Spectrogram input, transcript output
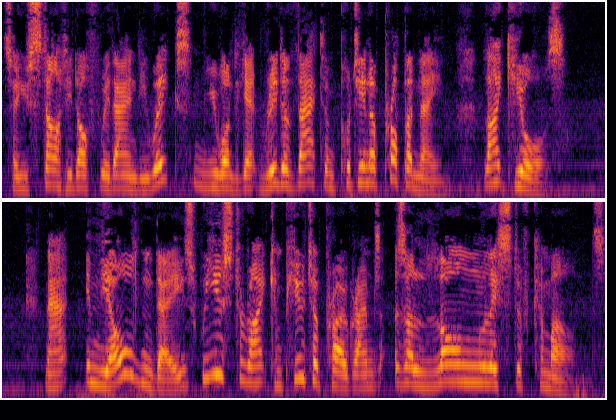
So you started off with Andy Wicks, and you want to get rid of that and put in a proper name, like yours. Now, in the olden days, we used to write computer programs as a long list of commands.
